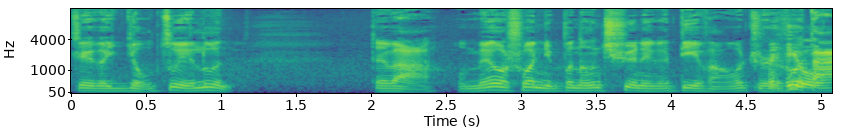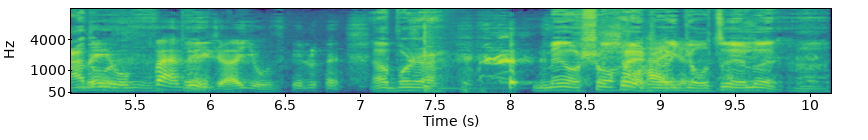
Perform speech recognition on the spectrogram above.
这个有罪论，对吧？我没有说你不能去那个地方，我只是说大家都没有是犯罪者有罪论，啊，不是，没有受害者者有罪论啊，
